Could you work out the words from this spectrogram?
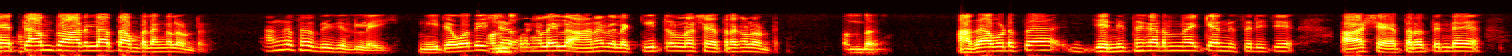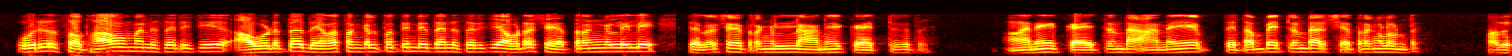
കയറ്റാൻ പാടില്ലാത്ത അമ്പലങ്ങളുണ്ട്. അങ്ങ് ശ്രദ്ധിച്ചിട്ടില്ലേ? നിരവധി. ക്ഷേത്രങ്ങളിൽ ആന വിലക്കിയിട്ടുള്ള ക്ഷേത്രങ്ങളുണ്ട്. അത് അവിടുത്തെ ജനിതഘടനയ്ക്ക് അനുസരിച്ച് ആ ക്ഷേത്രത്തിന്റെ ഒരു സ്വഭാവം അനുസരിച്ച് അവിടുത്തെ ദേവസങ്കല്പത്തിന്റെ ഇതനുസരിച്ച് അവിടെ ക്ഷേത്രങ്ങളിൽ ചില ക്ഷേത്രങ്ങളിൽ ആനയെ കയറ്റരുത്. ആനയെ കയറ്റേണ്ട ആനയെ തിടം പറ്റേണ്ട ക്ഷേത്രങ്ങളുണ്ട്. അതെ.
